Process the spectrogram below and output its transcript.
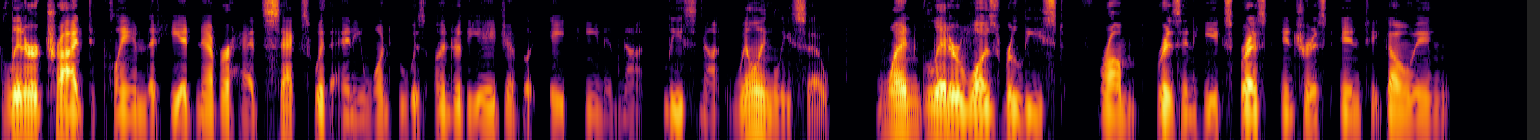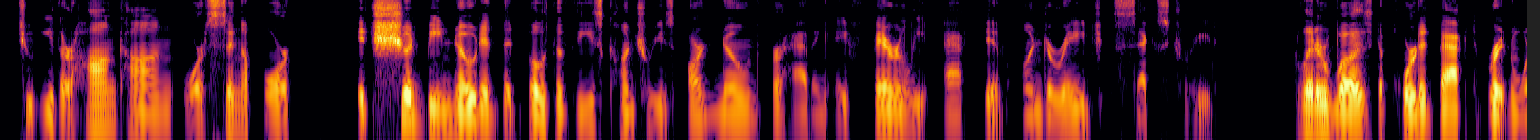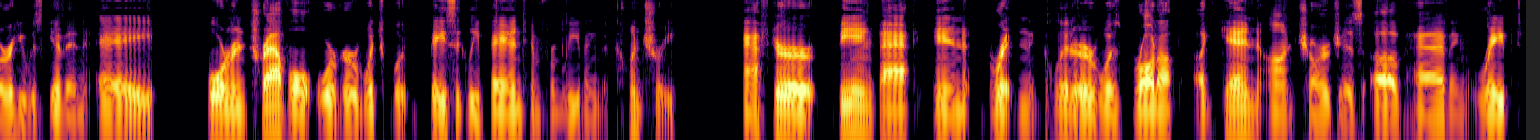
Glitter tried to claim that he had never had sex with anyone who was under the age of 18 and not least not willingly so. When Glitter was released from prison, he expressed interest into going to either Hong Kong or Singapore. It should be noted that both of these countries are known for having a fairly active underage sex trade. Glitter was deported back to Britain where he was given a foreign travel order, which would basically banned him from leaving the country. After being back in Britain, Glitter was brought up again on charges of having raped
